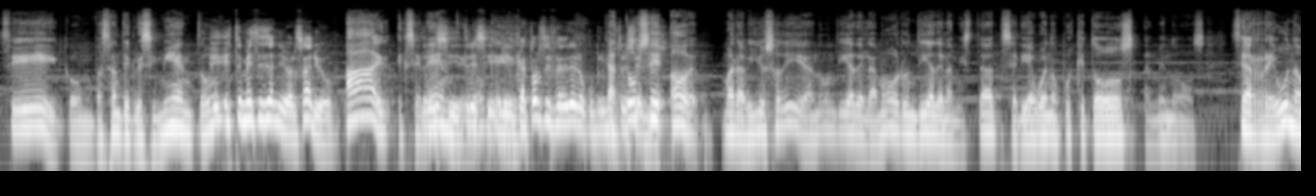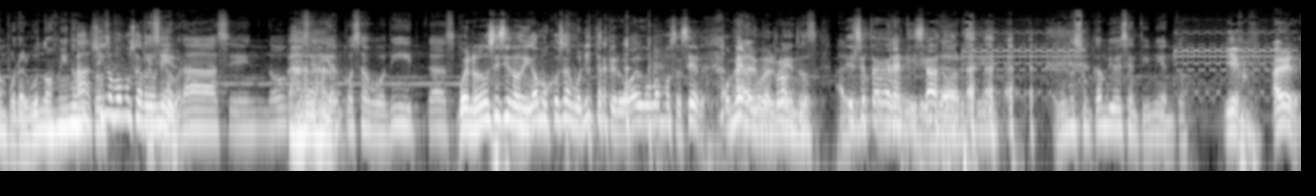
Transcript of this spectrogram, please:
Sí, con bastante crecimiento. Eh, Este mes es de aniversario. Ah, e- excelente. 13, ¿no? 13, Que el 14 de febrero cumplimos 14, 13 años. oh, maravilloso día, ¿no? Un día del amor, un día de la amistad. Sería bueno pues que todos al menos se reúnan por algunos minutos. Ah, sí nos vamos a Que se reunir. abracen, ¿no? Que se digan cosas bonitas. Bueno, no sé si nos No. digamos cosas bonitas, pero algo vamos a hacer. Comer Algo por lo pronto. menos, Eso está garantizado. brindar, sí. Al menos un cambio de sentimiento. Bien. A ver,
